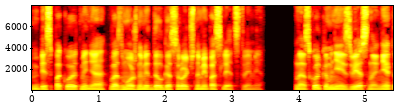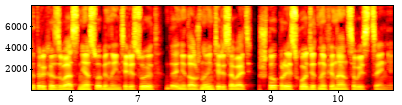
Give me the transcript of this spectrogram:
беспокоят меня возможными долгосрочными последствиями. Насколько мне известно, некоторых из вас не особенно интересует, да и не должно интересовать, что происходит на финансовой сцене.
